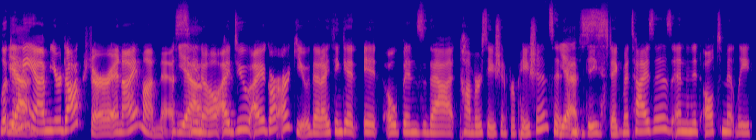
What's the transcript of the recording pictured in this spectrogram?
look Yeah. at me, I'm your doctor, and I'm on this. Yeah. You know, I do. I argue that I think it it opens that conversation for patients. It Yes. destigmatizes, and it ultimately.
